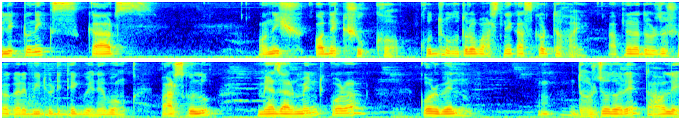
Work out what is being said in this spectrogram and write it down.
ইলেকট্রনিক্স কার্স অনেক অনেক সূক্ষ্ম। ক্ষুদ্র ক্ষুদ্র পার্টস নিয়ে কাজ করতে হয়। আপনারা ধৈর্য সহকারে ভিডিওটি দেখবেন এবং পার্টসগুলো মেজারমেন্ট করা, করবেন ধৈর্য ধরে, তাহলে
